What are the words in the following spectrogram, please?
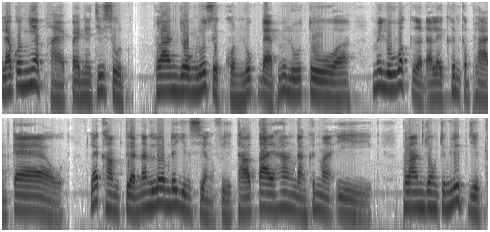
แล้วก็เงียบหายไปในที่สุด พลานยงรู้สึกขนลุกแบบไม่รู้ตัว ไม่รู้ว่าเกิดอะไรขึ้นกับพลานแก้ว และคำเตือนนั้นเริ่มได้ยินเสียงฝีเท้าใต้ห้างดังขึ้นมาอีก พลานยงจึงรีบหยิบไฟ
